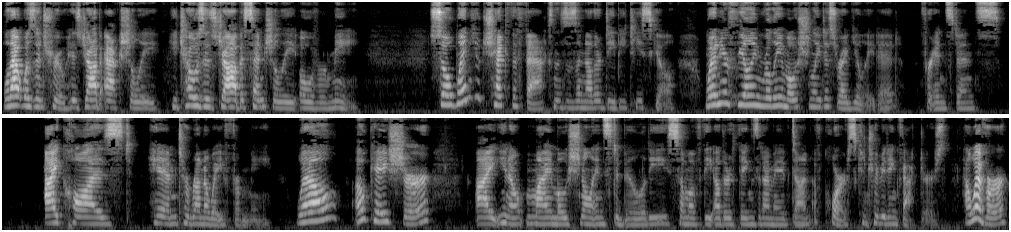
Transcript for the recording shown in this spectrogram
Well, that wasn't true. His job actually, he chose his job essentially over me. So when you check the facts, and this is another DBT skill, when you're feeling really emotionally dysregulated, for instance, I caused him to run away from me. Well, okay, sure. I, you know, my emotional instability, some of the other things that I may have done, of course, contributing factors. However,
